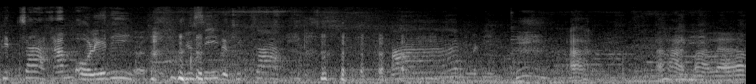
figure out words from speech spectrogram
พิซซ่าคัม already you see the pizza ป้าดสวัสดีอะ อาหารมาแล้ว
